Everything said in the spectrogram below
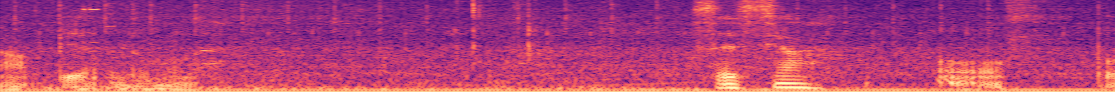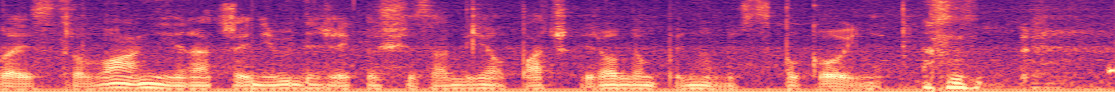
Ja pierdolę. Sesja. O, porejestrowani. Raczej nie widać, że ktoś się zabijał. Paczki robią, powinno być spokojnie.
